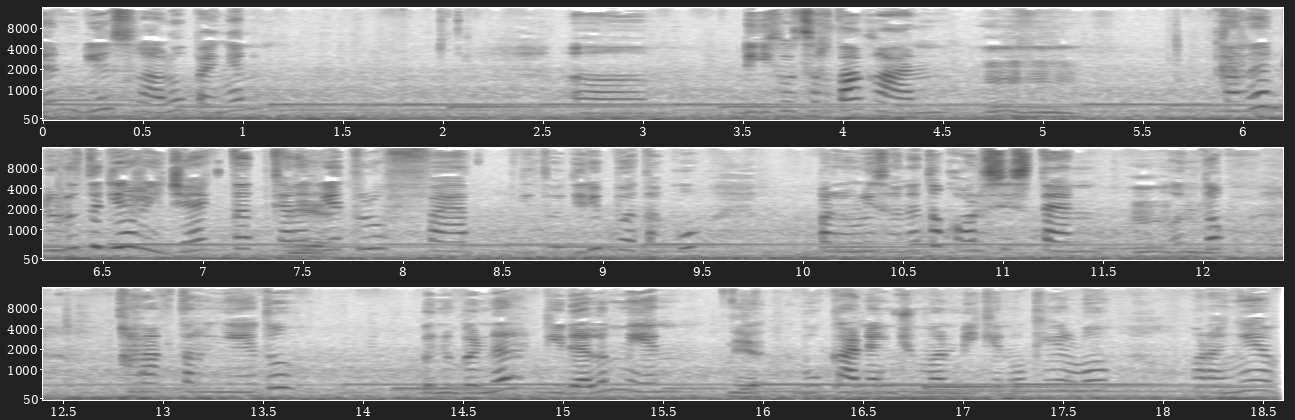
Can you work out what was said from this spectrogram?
dan dia selalu pengen um, diikut sertakan Hmm. karena dulu tuh dia rejected karena Iya. dia dulu fat gitu jadi buat aku penulisannya tuh konsisten Mhm. untuk karakternya itu bener-bener didalemin Iya. bukan yang cuman bikin oke lo orangnya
